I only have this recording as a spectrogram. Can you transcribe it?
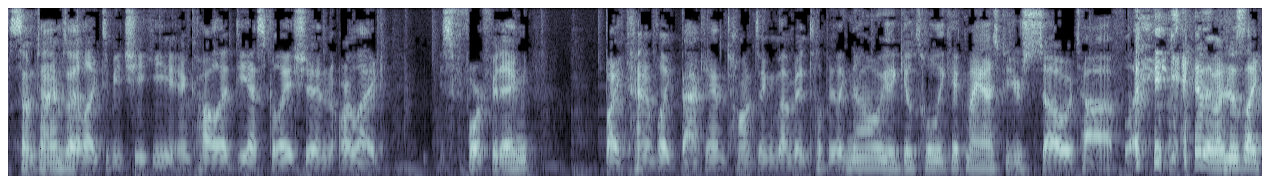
Sometimes I like to be cheeky and call it de-escalation or like forfeiting by kind of like backhand taunting them until be like, no, like you'll totally kick my ass because you're so tough. Like, and then I'm just like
